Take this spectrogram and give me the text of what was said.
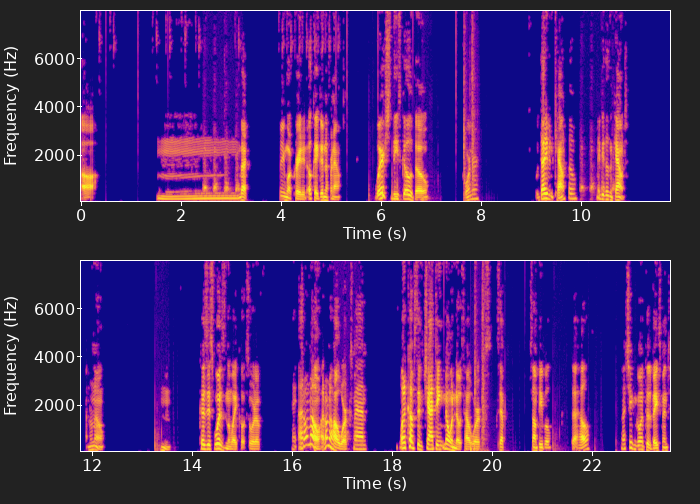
Ah, Mm, there. Three more created. Okay, good enough for now. Where should these go, though? Corner? Would that even count, though? Maybe it doesn't count. I don't know. Hmm. Because this wood is in the way, sort of. I don't know. I don't know how it works, man. When it comes to enchanting, no one knows how it works. Except some people. The hell? That chicken go into the basement.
